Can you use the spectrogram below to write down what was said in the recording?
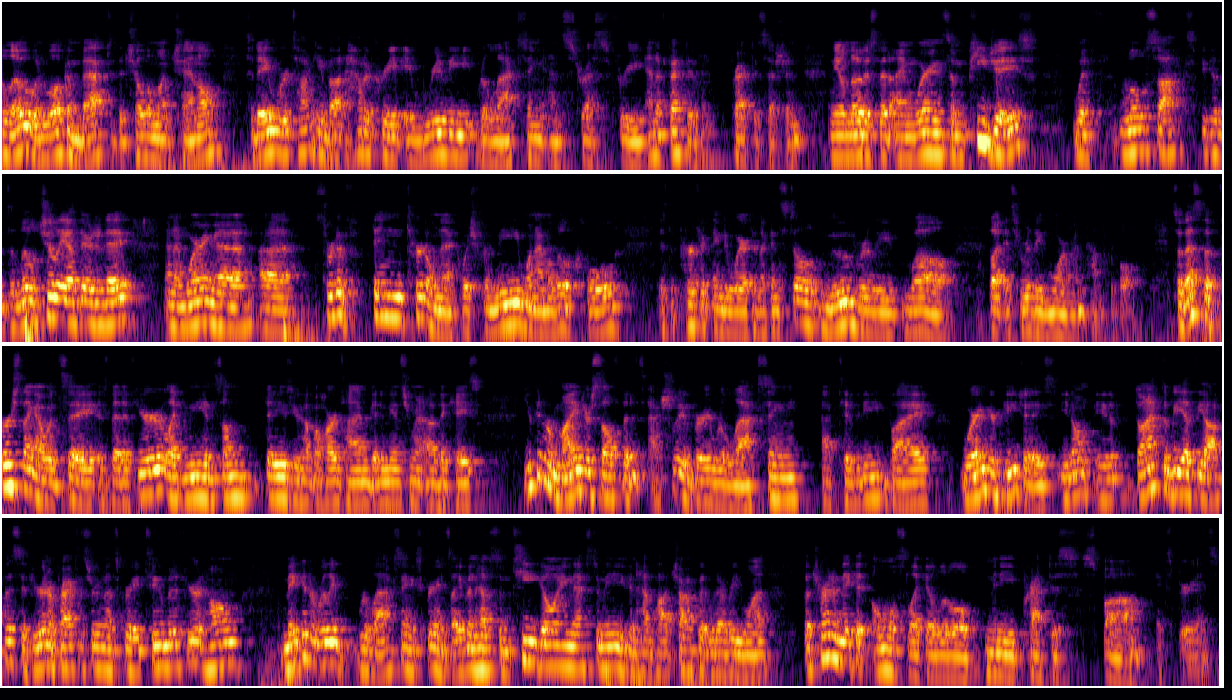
Hello and welcome back to the Cello Monk channel. Today we're talking about how to create a really relaxing and stress-free and effective practice session. And you'll notice that I'm wearing some PJs with wool socks because it's a little chilly out there today. And I'm wearing a, a sort of thin turtleneck, which for me, when I'm a little cold, is the perfect thing to wear because I can still move really well, but it's really warm and comfortable. So that's the first thing I would say is that if you're like me and some days you have a hard time getting the instrument out of the case, you can remind yourself that it's actually a very relaxing activity by wearing your PJs. You don't you don't have to be at the office. If you're in a practice room, that's great too. But if you're at home, make it a really relaxing experience. I even have some tea going next to me. You can have hot chocolate, whatever you want. But try to make it almost like a little mini practice spa experience.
